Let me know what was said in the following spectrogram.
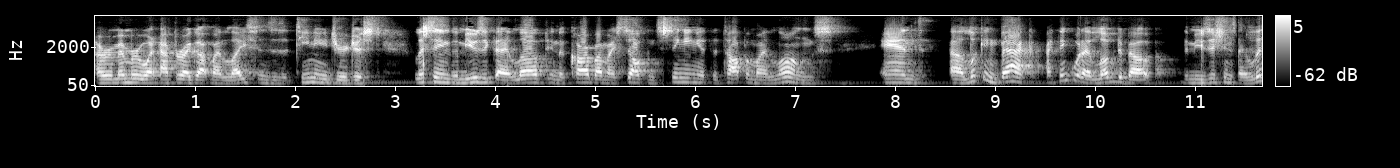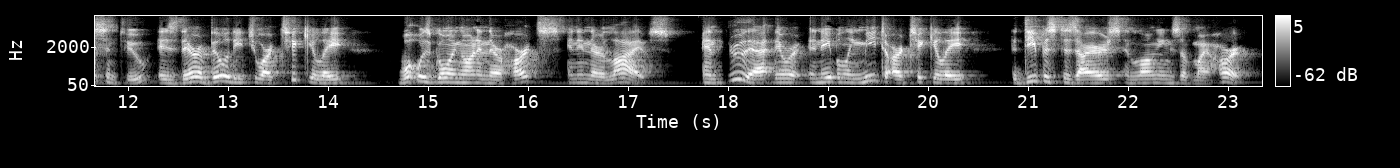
I remember when after I got my license as a teenager, just listening to the music that I loved in the car by myself and singing at the top of my lungs. And uh, looking back, I think what I loved about the musicians I listened to is their ability to articulate what was going on in their hearts and in their lives. And through that, they were enabling me to articulate the deepest desires and longings of my heart.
